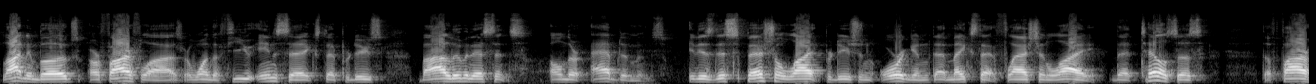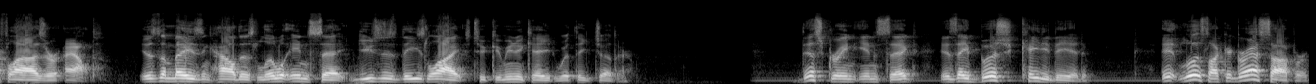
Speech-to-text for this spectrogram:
Lightning bugs or fireflies are one of the few insects that produce bioluminescence on their abdomens. It is this special light producing organ that makes that flashing light that tells us the fireflies are out. It is amazing how this little insect uses these lights to communicate with each other. This green insect is a bush katydid. It looks like a grasshopper.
